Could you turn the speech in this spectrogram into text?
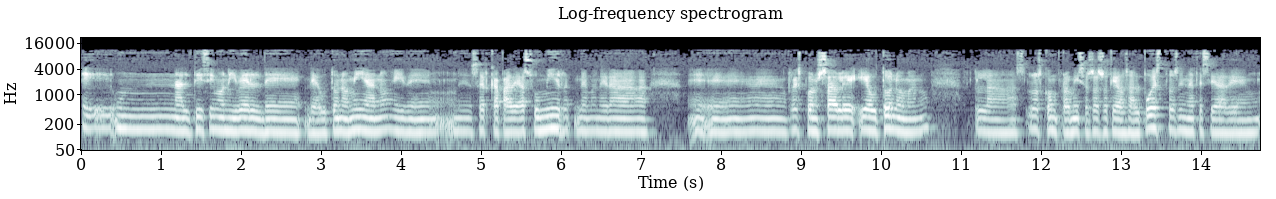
eh, un altísimo nivel de, de autonomía ¿no? y de ser capaz de asumir de manera eh, responsable y autónoma ¿no? Las, los compromisos asociados al puesto sin necesidad de,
